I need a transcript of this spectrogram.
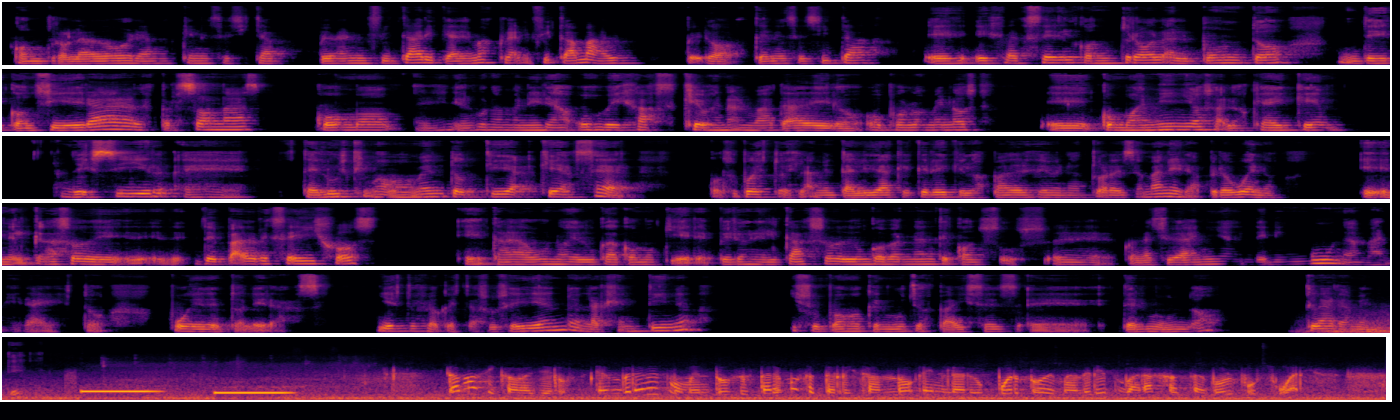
controladora, que necesita planificar y que además planifica mal, pero que necesita eh, ejercer el control al punto de considerar a las personas como eh, de alguna manera ovejas que van al matadero o por lo menos eh, como a niños a los que hay que decir eh, hasta el último momento qué, hacer. Por supuesto, es la mentalidad que cree que los padres deben actuar de esa manera, pero bueno, en el caso de, de, padres e hijos, cada uno educa como quiere, pero en el caso de un gobernante con, sus, con la ciudadanía, de ninguna manera esto puede tolerarse. Y esto es lo que está sucediendo en la Argentina y supongo que en muchos países eh, del mundo, claramente. Damas y caballeros, en breves momentos estaremos aterrizando en el aeropuerto de Madrid Barajas Adolfo Suárez.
